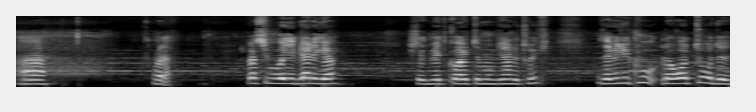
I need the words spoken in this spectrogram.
Ah. Voilà. Je sais pas si vous voyez bien les gars. J'essaie de mettre correctement bien le truc. Vous avez du coup le retour de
